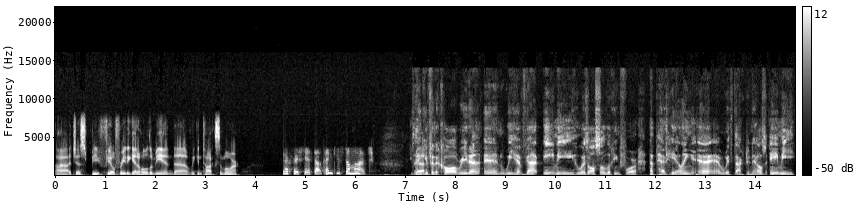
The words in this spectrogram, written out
uh, just be feel free to get a hold of me, and uh, we can talk some more. I appreciate that. Thank you so much. Thank Yeah. you for the call, Rita. And we have got Amy, who is also looking for a pet healing uh, with Dr. Nels. Amy,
